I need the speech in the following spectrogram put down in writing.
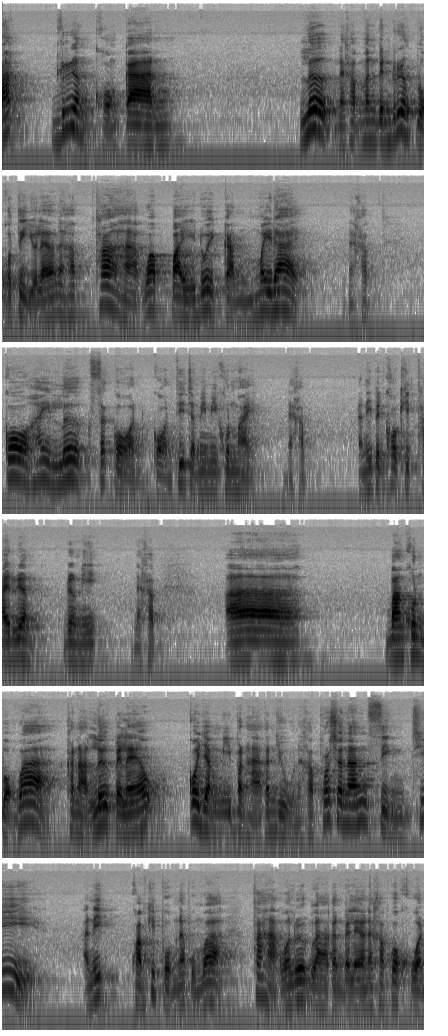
รักเรื่องของการเลิกนะครับ มันเป็นเรื่องปกติอยู่แล้วนะครับ ถ้าหากว่าไปด้วยกันไม่ได้นะครับ ก็ให้เลิกซะก่อนก่อนที่จะไม่มีคนใหม่นะครับ อันนี้เป็นข้อคิดท้ายเรื่องเรื่องนี้นะครับบางคนบอกว่าขนาดเลิกไปแล้วก็ยังมีปัญหากันอยู่นะครับ เพราะฉะนั้นสิ่งที่อันนี้ความคิดผมนะผมว่าถ้าหากว่าเลิกลากันไปแล้วนะครับ ก็ควร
